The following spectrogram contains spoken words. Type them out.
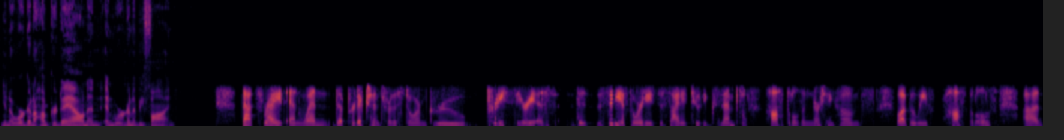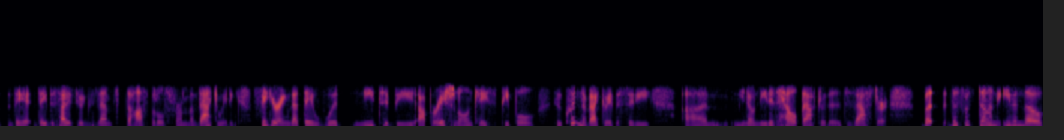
you know we're going to hunker down and, and we're going to be fine. That's right. And when the predictions for the storm grew pretty serious, the, the city authorities decided to exempt hospitals and nursing homes. Well, I believe hospitals. Uh, they they decided to exempt the hospitals from evacuating, figuring that they would need to be operational in case people who couldn't evacuate the city, um, you know, needed help after the disaster. But this was done even though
